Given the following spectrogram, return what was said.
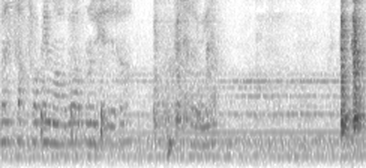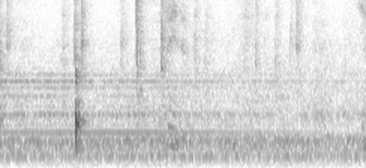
بە سەقفەکەی مابا بڕۆی خێرا خەوی خەینە جێ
